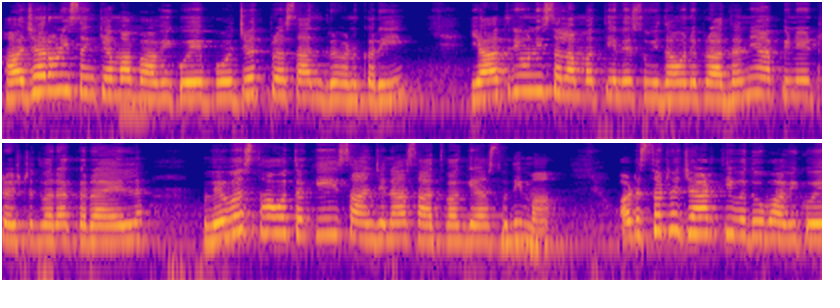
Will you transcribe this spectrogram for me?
હજારોની સંખ્યામાં ભાવિકોએ ભોજન પ્રસાદ ગ્રહણ કરી, યાત્રીઓની સલામતી અને સુવિધાઓને પ્રાધાન્ય આપીને ટ્રસ્ટ દ્વારા કરાયેલ વ્યવસ્થાઓ થકી સાંજના સાત વાગ્યા સુધીમાં અડસઠ હજારથી વધુ ભાવિકોએ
